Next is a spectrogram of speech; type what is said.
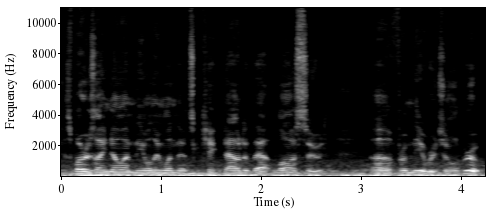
As far as I know, I'm the only one that's kicked out of that lawsuit uh, from the original group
